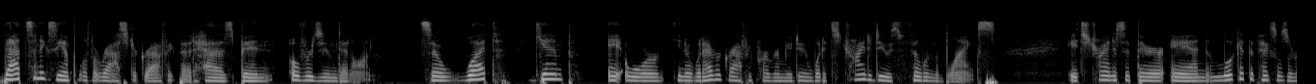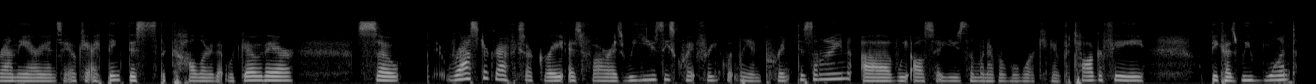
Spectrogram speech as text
that's an example of a raster graphic that has been over zoomed in on. So what GIMP eh, or you know whatever graphic program you're doing, what it's trying to do is fill in the blanks. It's trying to sit there and look at the pixels around the area and say, okay, I think this is the color that would go there. So raster graphics are great as far as we use these quite frequently in print design. Uh, we also use them whenever we're working in photography because we want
